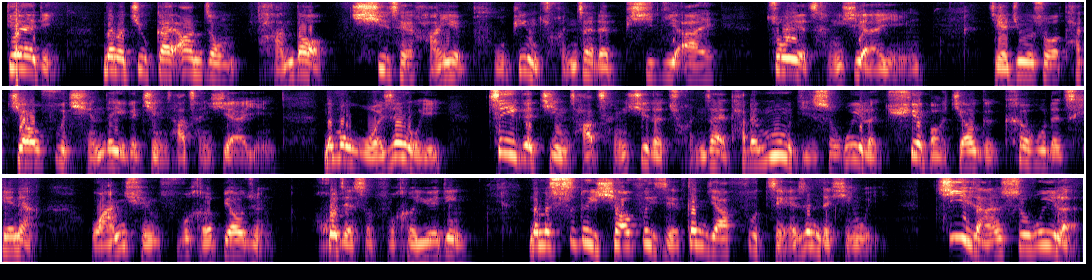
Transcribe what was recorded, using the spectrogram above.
第二点。那么就该案中谈到汽车行业普遍存在的 PDI 作业程序而言，也就是说，他交付前的一个检查程序而言，那么我认为这个检查程序的存在，它的目的是为了确保交给客户的车辆完全符合标准，或者是符合约定，那么是对消费者更加负责任的行为。既然是为了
